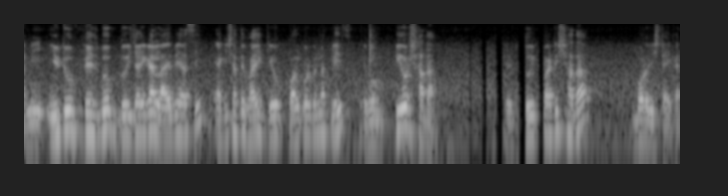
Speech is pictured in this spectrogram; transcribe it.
আমি ইউটিউব ফেসবুক দুই জায়গা লাইভে আছি। একই সাথে ভাই, কেউ কল করবেন না প্লিজ এবং পিওর সাদা। দুই পার্টি সাদা, বড় স্ট্রাইকার।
